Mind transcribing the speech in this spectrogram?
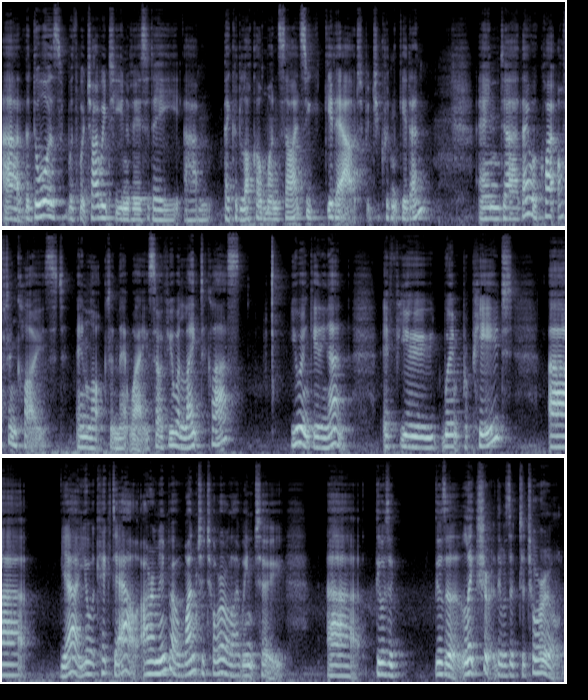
uh, the doors with which I went to university, um, they could lock on one side, so you could get out, but you couldn't get in. And uh, they were quite often closed and locked in that way. So if you were late to class, you weren't getting in. If you weren't prepared, uh, yeah, you were kicked out. I remember one tutorial I went to. Uh, there was a there was a lecturer, there was a tutorial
